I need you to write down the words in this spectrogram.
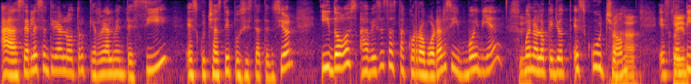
a hacerle sentir al otro que realmente sí escuchaste y pusiste atención. Y dos, a veces hasta corroborar si voy bien. Sí. Bueno, lo que yo escucho Ajá. es que Estoy a ti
